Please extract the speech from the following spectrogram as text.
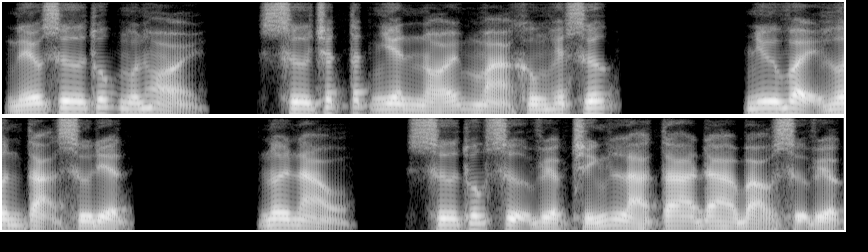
Nếu sư thúc muốn hỏi, sư chất tất nhiên nói mà không hết sức. Như vậy hơn tạ sư điệt. Nơi nào, sư thúc sự việc chính là ta đa bảo sự việc.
